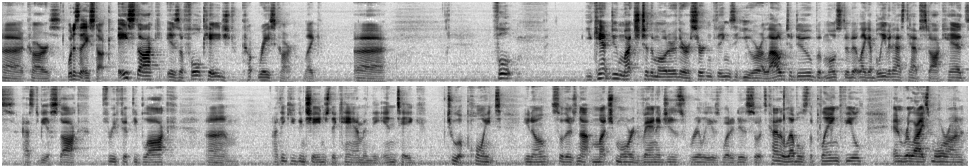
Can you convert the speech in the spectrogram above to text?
uh, cars. What is the A stock? A stock is a full caged ca- race car, like uh, full. You can't do much to the motor. There are certain things that you are allowed to do, but most of it, like I believe, it has to have stock heads, has to be a stock 350 block. Um, I think you can change the cam and the intake to a point, you know, so there's not much more advantages, really, is what it is. So it's kind of levels the playing field and relies more on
